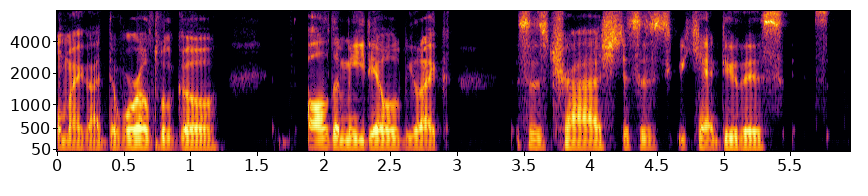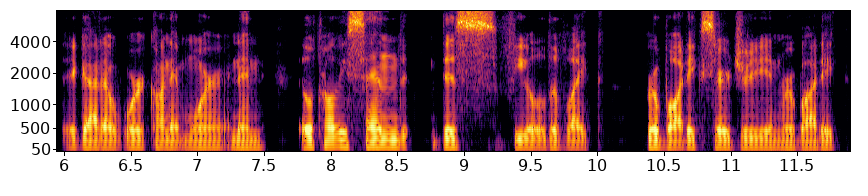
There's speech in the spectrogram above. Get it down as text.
Oh my God, the world will go, all the media will be like, this is trash, this is we can't do this. It's, they gotta work on it more, and then it'll probably send this field of like robotic surgery and robotic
